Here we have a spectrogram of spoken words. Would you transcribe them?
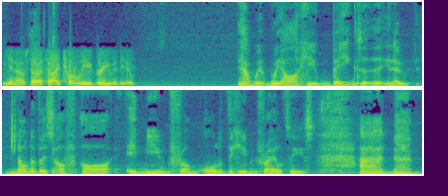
you know. So so I totally agree with you. Yeah, we, we are human beings. Uh, You know, none of us are, are immune from all of the human frailties, and um,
